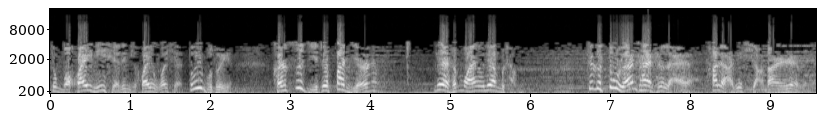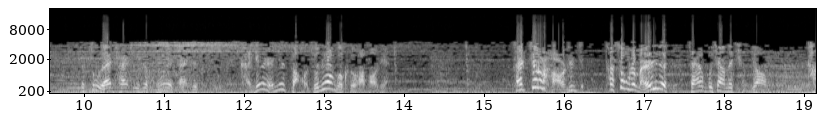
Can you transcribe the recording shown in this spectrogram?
就我怀疑你写的，你怀疑我写，对不对呀？可是自己这半截呢？练什么玩意儿练不成？这个杜元禅师来呀，他俩就想当然认为这杜元禅师是红叶禅师徒弟，肯定人家早就练过葵花宝典。咱正好是他送上门来了，咱还不向他请教吗？他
